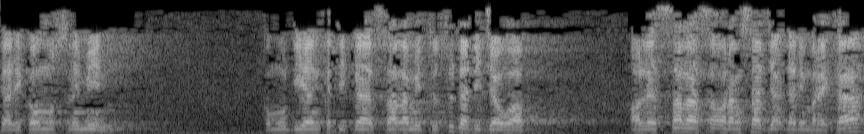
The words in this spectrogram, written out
Dari kaum muslimin. Kemudian ketika salam itu sudah dijawab Oleh salah seorang saja dari mereka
